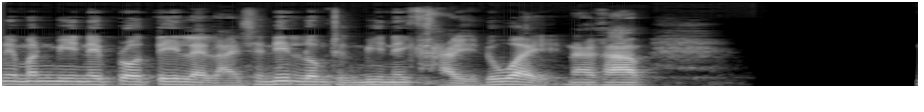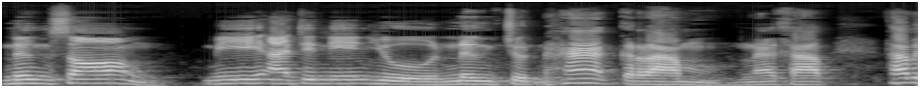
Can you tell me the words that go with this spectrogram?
เนี่ยมันมีในโปรตีนหลาย ๆ ชนิดรวมถึงมีในไข่ด้วยนะครับหนึ่งซองมีอาร์จินินอยู่ 1.5 กรัมนะครับ ถ้าไป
